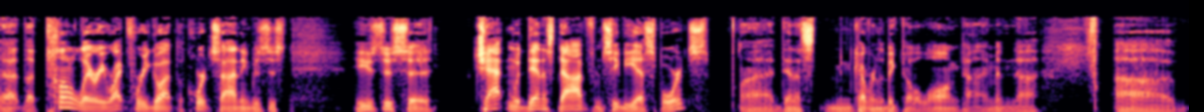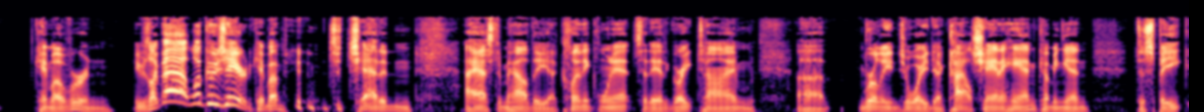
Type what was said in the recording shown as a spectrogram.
uh, the tunnel area right before you go out to the court side. And he was just he was just uh, chatting with Dennis Dodd from CBS Sports. Uh, Dennis been covering the Big 12 a long time, and uh, came over and he was like, "Ah, look who's here!" Came up, chatted, and I asked him how the clinic went. Said they had a great time. Uh, really enjoyed uh, Kyle Shanahan coming in to speak,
